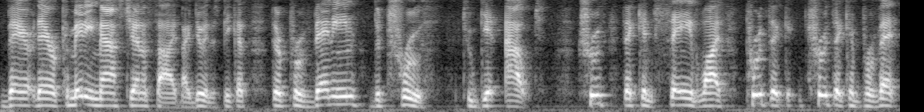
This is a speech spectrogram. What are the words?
They're, they're committing mass genocide by doing this because they're preventing the truth to get out. Truth that can save lives, truth that, truth that can prevent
